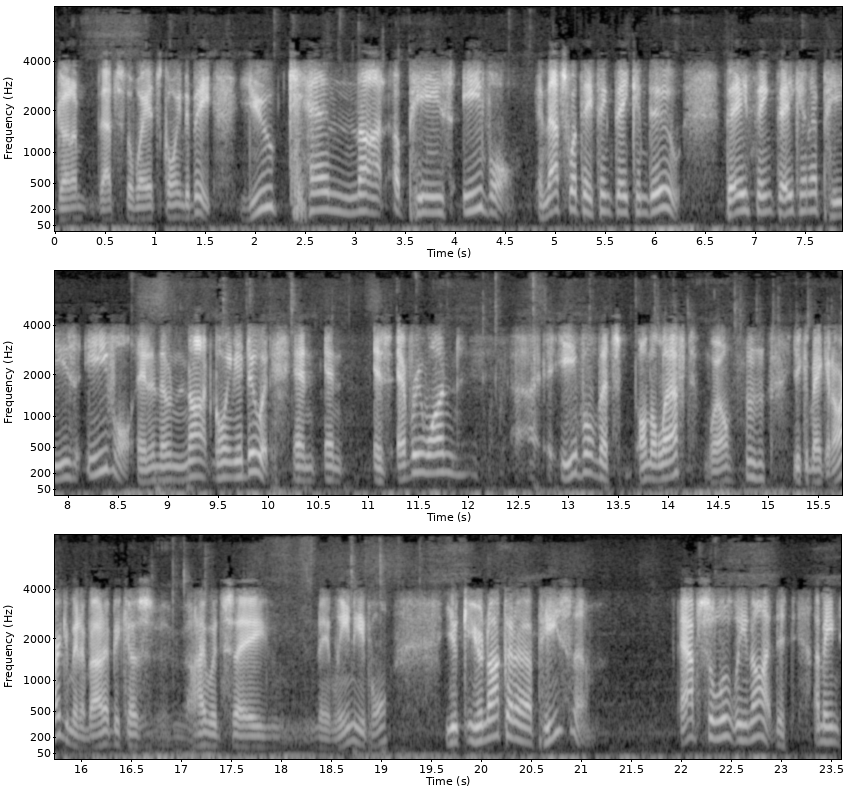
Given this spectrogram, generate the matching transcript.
gonna. That's the way it's going to be. You cannot appease evil and that's what they think they can do. They think they can appease evil, and they're not going to do it. And and is everyone uh, evil that's on the left? Well, you can make an argument about it because I would say they lean evil. You, you're not going to appease them. Absolutely not. I mean,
